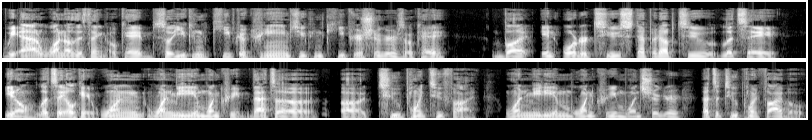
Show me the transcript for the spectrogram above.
we add one other thing. Okay, so you can keep your creams, you can keep your sugars. Okay, but in order to step it up to, let's say, you know, let's say, okay, one one medium, one cream. That's a, a one medium, one cream, one sugar. That's a 2.50.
